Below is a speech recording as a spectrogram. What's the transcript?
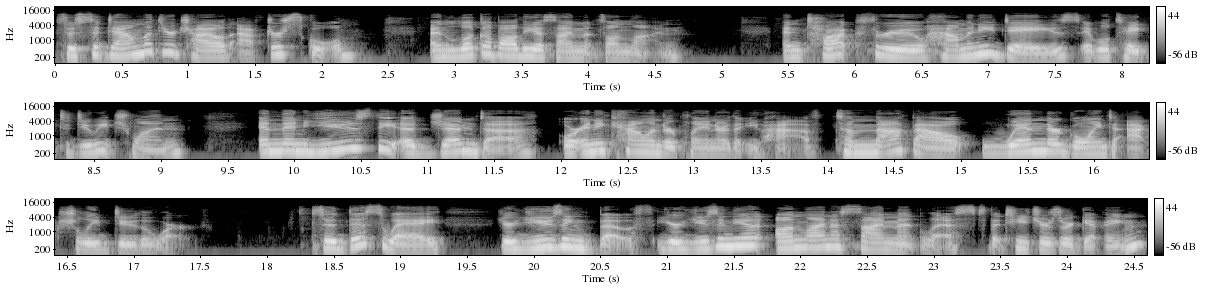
So sit down with your child after school and look up all the assignments online and talk through how many days it will take to do each one. And then use the agenda or any calendar planner that you have to map out when they're going to actually do the work. So, this way, you're using both. You're using the online assignment list that teachers are giving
